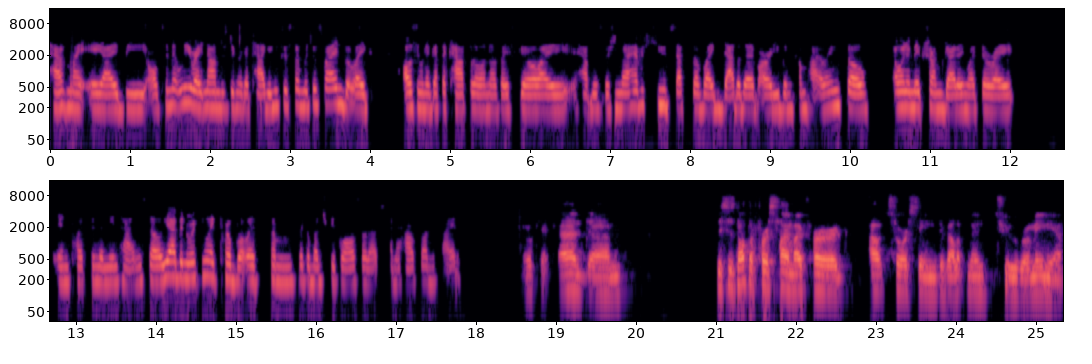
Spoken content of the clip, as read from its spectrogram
have my AI be ultimately. Right now I'm just doing like a tagging system, which is fine, but like also when I get the capital and as I scale, I have this vision. I have a huge sets of like data that I've already been compiling. So I want to make sure I'm getting like the right inputs in the meantime. So yeah, I've been working like pro with some like a bunch of people also that's kind of help on the side. Okay. And um, this is not the first time I've heard outsourcing development to Romania.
